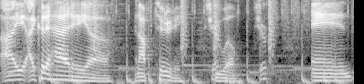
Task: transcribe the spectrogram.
I I could have had a uh, an opportunity, Sure. if you will, Sure. and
